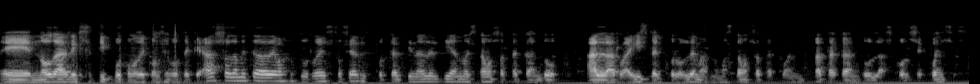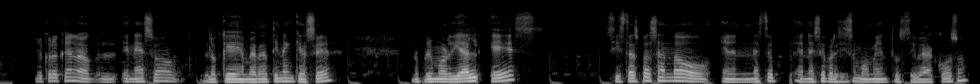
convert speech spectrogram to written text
eh, no dar ese tipo como de consejos de que, ah, solamente da debajo tus redes sociales, porque al final del día no estamos atacando a la raíz del problema, no estamos atacando, atacando las consecuencias. Yo creo que en, en eso lo que en verdad tienen que hacer lo primordial es, si estás pasando en este, en ese preciso momento ciberacoso,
